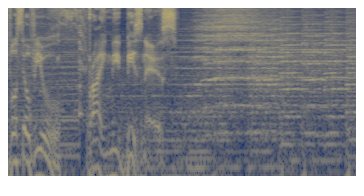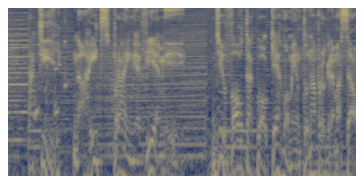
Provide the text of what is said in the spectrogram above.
Você ouviu Prime Business. Aqui, na Hits Prime FM. De volta a qualquer momento na programação.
